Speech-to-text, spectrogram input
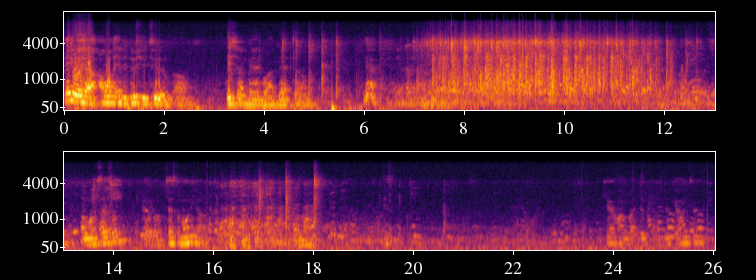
Anyway, uh, I want to introduce you to, um, this young man who I met, um, yeah. You want to say something? You have a testimony or? Caravan by Duke, uh, Duke Ellington.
